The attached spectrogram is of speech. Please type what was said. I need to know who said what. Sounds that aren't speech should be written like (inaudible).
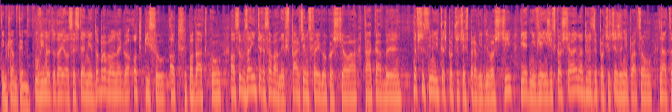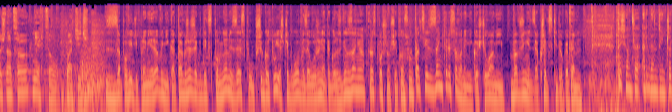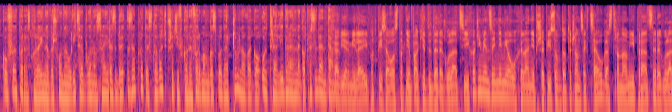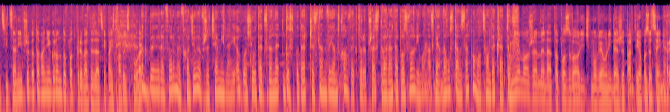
Speaker 1: 2025.
Speaker 2: Mówimy tutaj o systemie dobrowolnego odpisu od podatku osób zainteresowanych wsparciem swojego kościoła, tak aby no wszyscy mieli też poczucie sprawiedliwości. Jedni więzi z kościołem, a drudzy poczucie, że nie płacą na coś, na co nie chcą płacić.
Speaker 1: Z zapowiedzi premiera wynika także, że gdy wspomniany zespół przygotuje szczegółowe założenia tego rozwiązania, rozpoczną się konsultacje z zainteresowanymi kościołami. Wawrzyniec Zakrzewski, TOK FM.
Speaker 3: Tysiące Argentyńczyków po raz kolejny wyszło na ulicę Buenos Aires, by zaprotestować przeciwko reformom gospodarczym nowego ultraliberalnego prezydenta.
Speaker 4: Javier Milei podpisał ostatnio pakiet deregulacji. Chodzi m.in. o uchylanie przepisów dotyczących ceł, gastronomii, pracy, regulacji cen i przygotowanie gruntu pod prywatyzację państwowych spółek.
Speaker 3: By reformy wchodziły w życie, Milei ogłosił tzw. Tak gospodarczy stan wyjątkowy, który przez dwa lata pozwoli mu na zmianę ustaw za pomocą dekretów.
Speaker 4: Nie możemy na to pozwolić, mówią liderzy partii opozycyjnych.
